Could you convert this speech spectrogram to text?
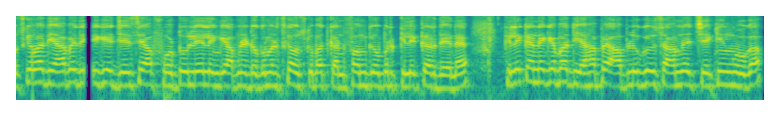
उसके बाद यहाँ पे देखिए, जैसे आप फ़ोटो ले लेंगे अपने डॉक्यूमेंट्स का, उसके बाद कंफर्म के ऊपर क्लिक कर देना है। क्लिक करने के बाद यहाँ पे आप लोगों के सामने चेकिंग होगा।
